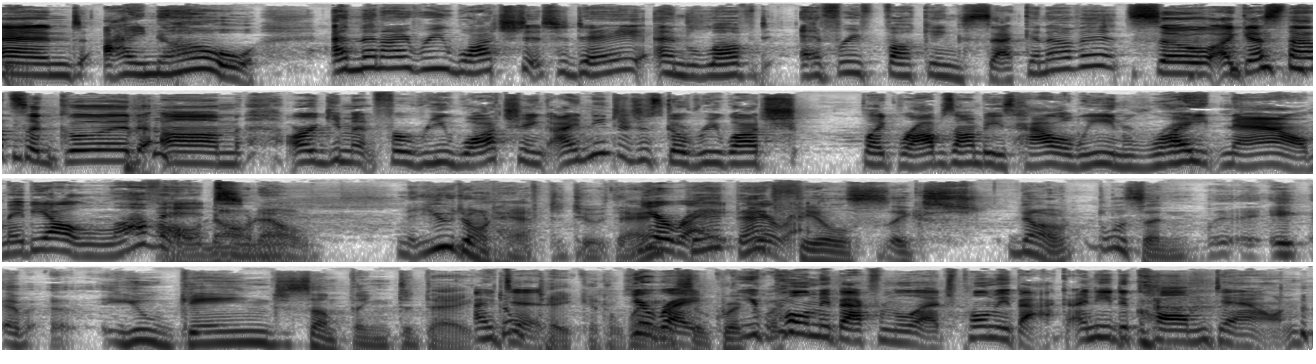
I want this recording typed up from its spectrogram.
And I know. And then I rewatched it today and loved every fucking second of it. So I guess that's a good um argument for rewatching. I need to just go rewatch like Rob Zombie's Halloween right now. Maybe I'll love oh, it. Oh no, no. You don't have to do that. You're right, That, that you're right. feels like no. Listen, it, uh, you gained something today. I don't did. take it away. You're right. So. You're pulling me back from the ledge. Pull me back. I need to calm down.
